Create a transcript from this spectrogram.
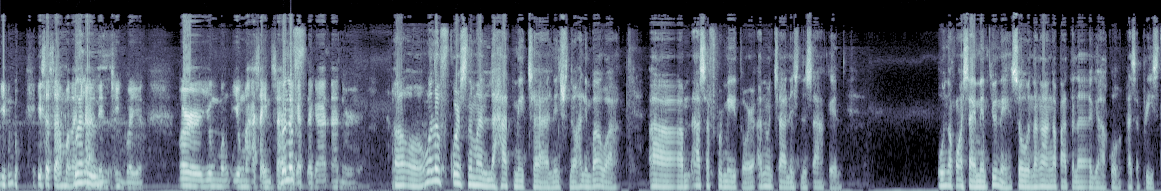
yung isa sa mga Well- challenging ba yun? Or yung yung ma-assign sa Well, dagat-dagatan or Oo. Well, of course naman, lahat may challenge, no? Halimbawa, um, as a formator, anong challenge na sa akin? Una kong assignment yun eh. So, nangangapa talaga ako as a priest.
